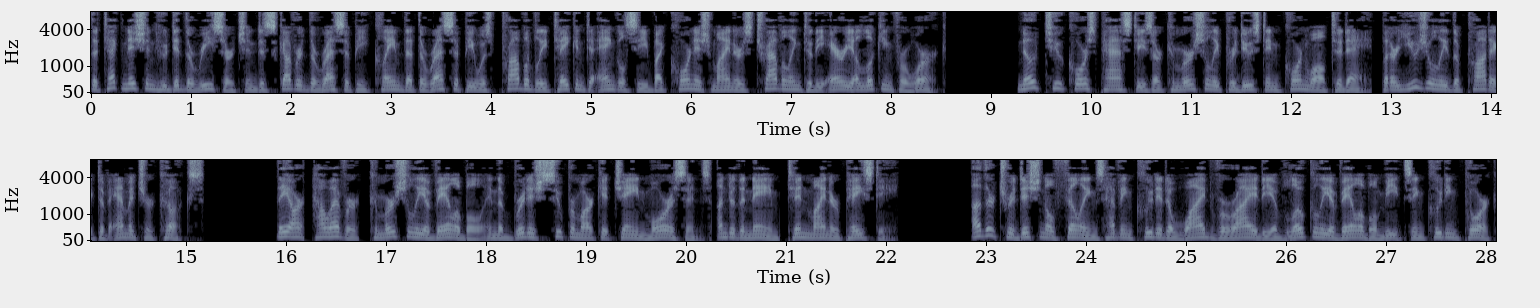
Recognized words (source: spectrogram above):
The technician who did the research and discovered the recipe claimed that the recipe was probably taken to Anglesey by Cornish miners travelling to the area looking for work. No two-course pasties are commercially produced in Cornwall today, but are usually the product of amateur cooks. They are, however, commercially available in the British supermarket chain Morrisons under the name Tin Miner Pasty. Other traditional fillings have included a wide variety of locally available meats including pork,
